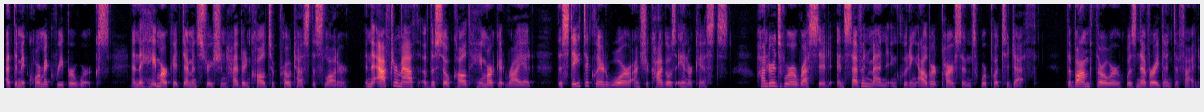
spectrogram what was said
at the McCormick Reaper Works, and the Haymarket demonstration had been called to protest the slaughter. In the aftermath of the so called Haymarket riot, the state declared war on Chicago's anarchists. Hundreds were arrested, and seven men, including Albert Parsons, were put to death. The bomb thrower was never identified.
